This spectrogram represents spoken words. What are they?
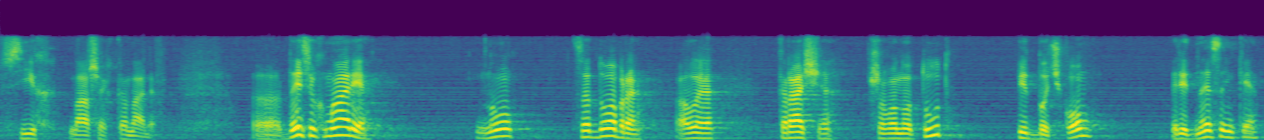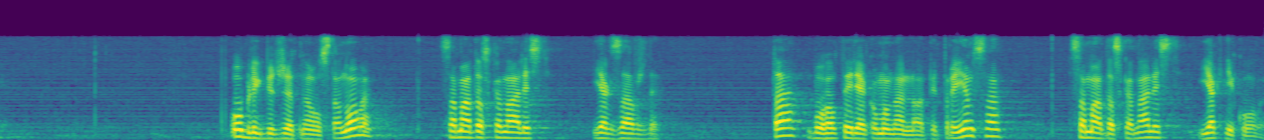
всіх наших каналів. Десь у хмарі, ну, це добре, але краще, що воно тут, під бочком, ріднесеньке. Облік бюджетної установи, сама досконалість, як завжди, та бухгалтерія комунального підприємства, сама досконалість, як ніколи.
